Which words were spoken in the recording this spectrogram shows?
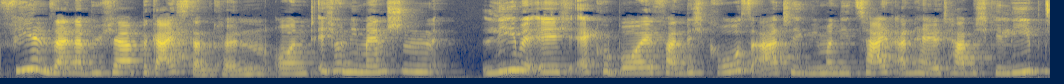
vielen seiner Bücher begeistern können und ich und die Menschen liebe ich. Echo Boy fand ich großartig, wie man die Zeit anhält, habe ich geliebt.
